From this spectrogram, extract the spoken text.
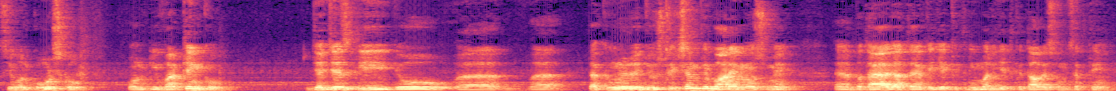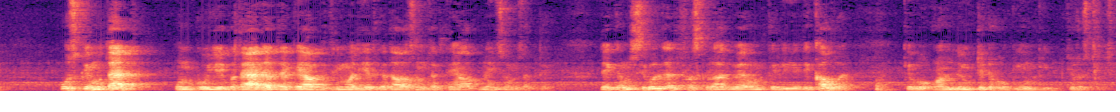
सिविल कोर्ट्स को, उनकी वर्किंग को जजेस की जो पैक्यूनरी जुस्ट्रिक्शन के बारे में उसमें बताया जाता है कि ये कितनी मलियत के दावे सुन सकते हैं। उसके मुतहत उनको ये बताया जाता है कि आप इतनी मालियत का दावा सुन सकते हैं, आप नहीं सुन सकते। लेकिन सिविल जज फ़र्स्ट क्लास जो है, उनके लिए लिखा हुआ है कि वो अनलिमिटेड होगी उनकी जुरिस्टिक्शन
